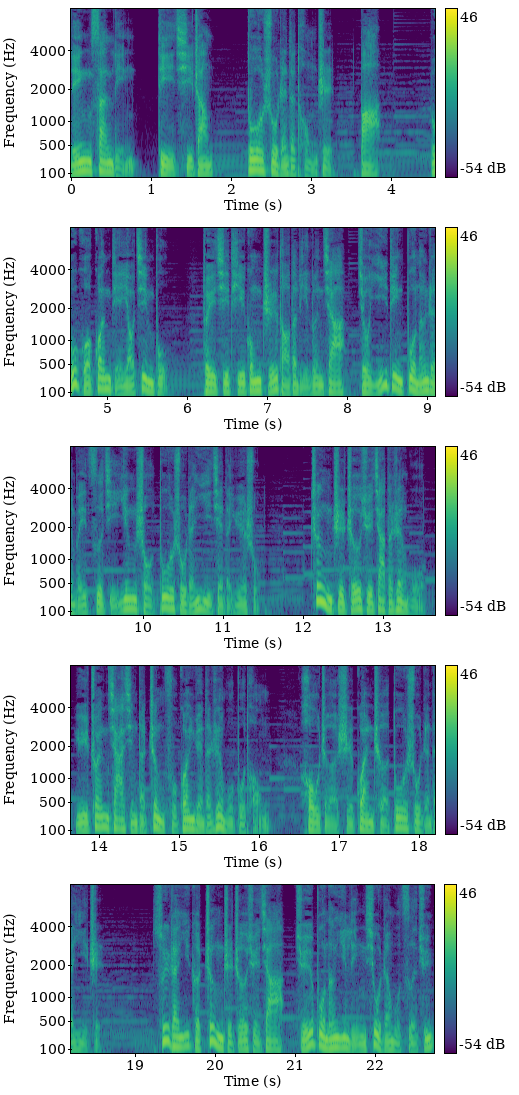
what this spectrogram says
零三零第七章多数人的统治八。如果观点要进步，对其提供指导的理论家就一定不能认为自己应受多数人意见的约束。政治哲学家的任务与专家型的政府官员的任务不同，后者是贯彻多数人的意志。虽然一个政治哲学家绝不能以领袖人物自居，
